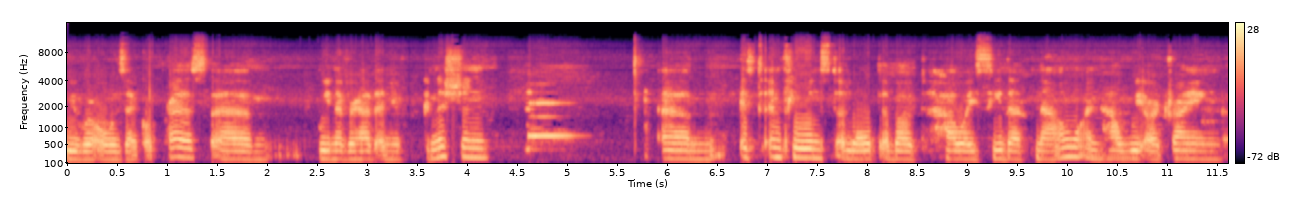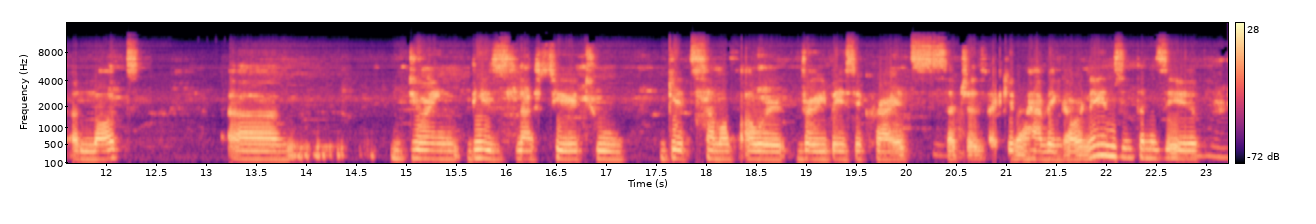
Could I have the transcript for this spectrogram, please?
we were always like oppressed. Um, we never had any recognition. Um, it influenced a lot about how I see that now and how we are trying a lot um, during these last year to get some of our very basic rights, such as like you know having our names in Tamazight, mm-hmm.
